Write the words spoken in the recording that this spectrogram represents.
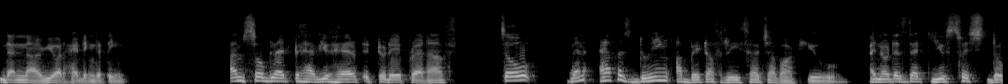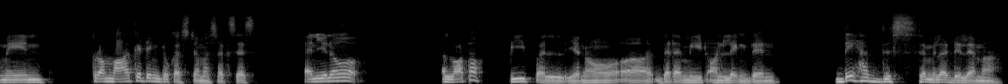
Then now you're heading the team. I'm so glad to have you here today, Pranav. So, when I was doing a bit of research about you, I noticed that you switched domain from marketing to customer success. And, you know, a lot of people, you know, uh, that I meet on LinkedIn, they have this similar dilemma.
